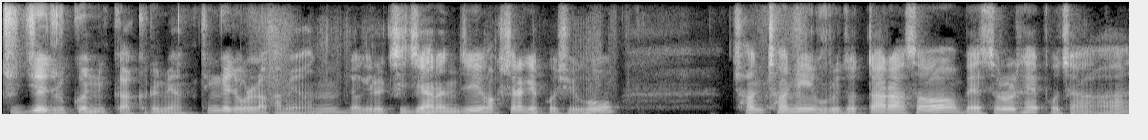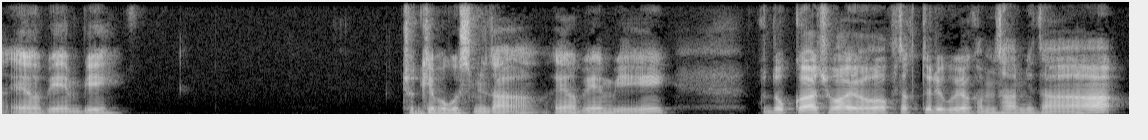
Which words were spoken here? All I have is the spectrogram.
지지해 줄 거니까 그러면 튕겨져 올라가면 여기를 지지하는지 확실하게 보시고 천천히 우리도 따라서 매수를 해보자. 에어비앤비 좋게 보고 있습니다. 에어비앤비 구독과 좋아요 부탁드리고요. 감사합니다.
